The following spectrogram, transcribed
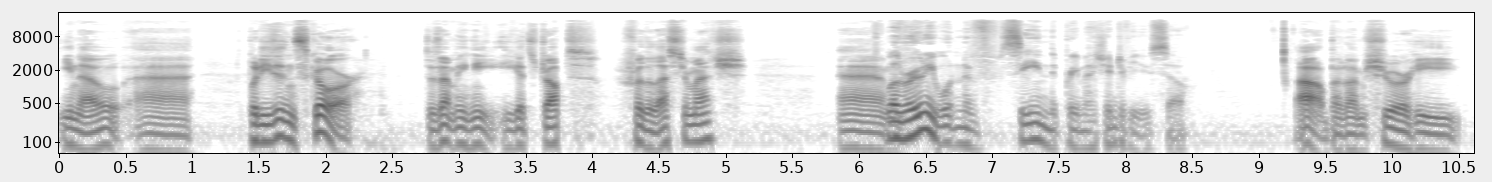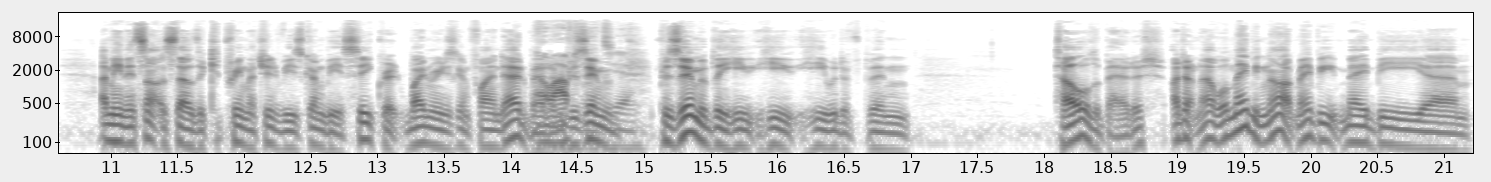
you know, uh, but he didn't score. Does that mean he, he gets dropped for the Leicester match? Um, Well, Rooney wouldn't have seen the pre-match interviews, so oh, but I'm sure he. I mean, it's not as though the pre-match interview is going to be a secret. Wayne Rooney's going to find out about Oh, it. Presum- yeah. Presumably, he, he, he would have been told about it. I don't know. Well, maybe not. Maybe maybe um,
